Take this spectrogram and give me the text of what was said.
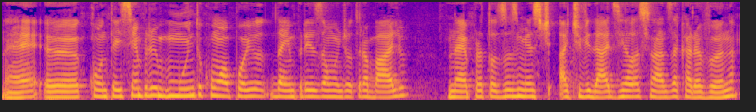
Né? Uh, contei sempre muito com o apoio da empresa onde eu trabalho, né, para todas as minhas atividades relacionadas à caravana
